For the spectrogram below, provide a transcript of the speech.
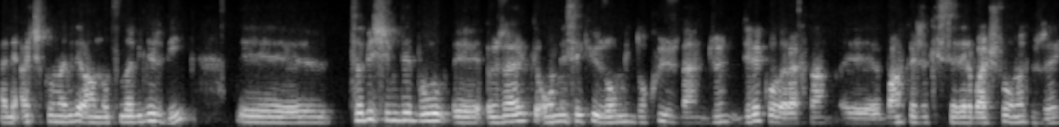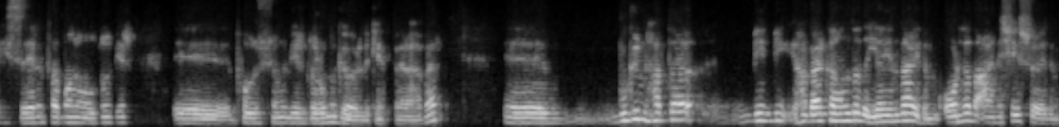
Hani açıklanabilir, anlatılabilir değil. Ee, tabii şimdi bu e, özellikle 10.800-10.900'den dün direkt olaraktan e, bankacılık hisseleri başta olmak üzere hisselerin taban olduğu bir e, pozisyonu, bir durumu gördük hep beraber. E, bugün hatta bir, bir haber kanalında da yayındaydım. Orada da aynı şeyi söyledim.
